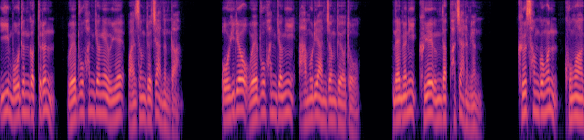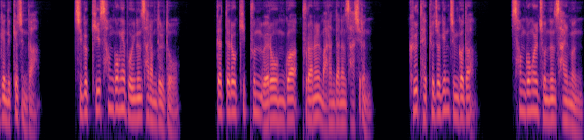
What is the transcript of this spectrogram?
이 모든 것들은 외부 환경에 의해 완성되지 않는다. 오히려 외부 환경이 아무리 안정되어도 내면이 그에 응답하지 않으면 그 성공은 공허하게 느껴진다. 지극히 성공해 보이는 사람들도 때때로 깊은 외로움과 불안을 말한다는 사실은 그 대표적인 증거다. 성공을 좇는 삶은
